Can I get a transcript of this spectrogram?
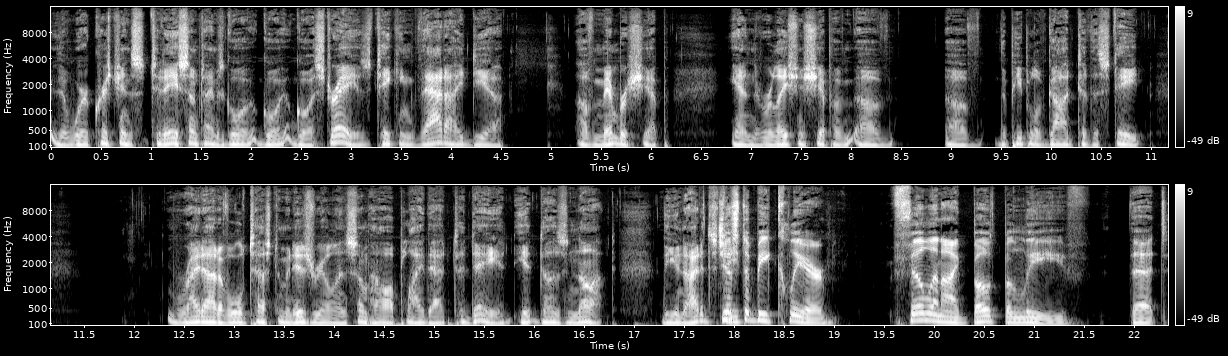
the, where Christians today sometimes go go go astray is taking that idea of membership and the relationship of, of of the people of God to the state right out of Old Testament Israel and somehow apply that today. It, it does not. The United States. Just to be clear, Phil and I both believe that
